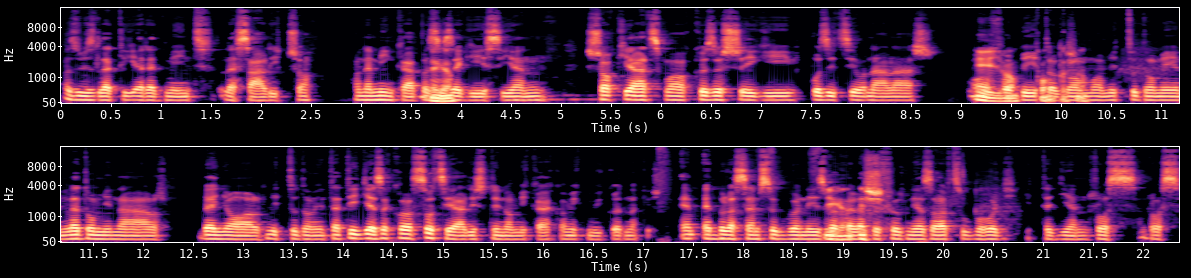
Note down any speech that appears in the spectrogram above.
az üzleti eredményt leszállítsa, hanem inkább az Igen. az egész ilyen sakjátszma, közösségi pozicionálás, alfabétagam, amit tudom én, ledominál, benyal, mit tudom én. Tehát így ezek a szociális dinamikák, amik működnek. És ebből a szemszögből nézve Igen, be lehet fögni az arcukba, hogy itt egy ilyen rossz, rossz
